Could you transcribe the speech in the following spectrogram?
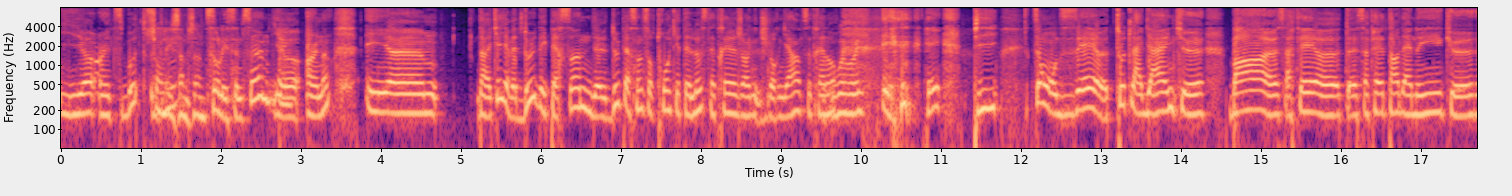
il y a un petit bout. Sur les Simpsons. Sur les Simpsons, il y a un an. Et euh, dans lequel il y avait deux des personnes, il y avait deux personnes sur trois qui étaient là. C'était très, genre, je le regarde, c'est très long. Oui, oui. Et, et- puis, tu sais, on disait euh, toute la gang que, bah, euh, ça fait, euh, ça fait tant d'années que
